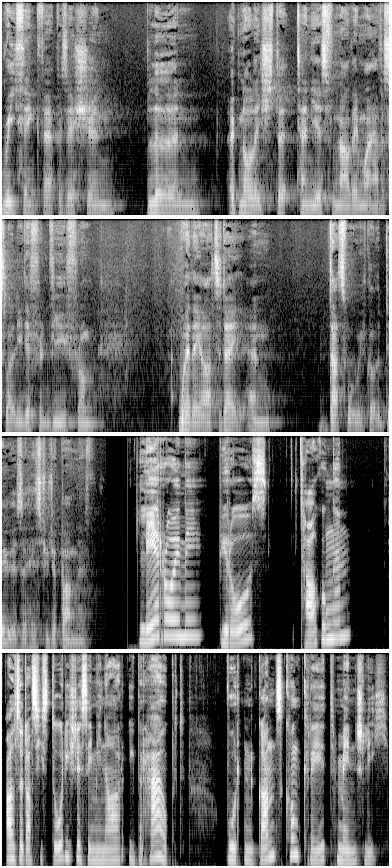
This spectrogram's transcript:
rethink their position, learn, acknowledge that 10 years from now they might have a slightly different view from where they are today. And that's what we've got to do as a history department. Lehrräume, Büros, Tagungen, also das historische Seminar überhaupt, wurden ganz konkret menschlich.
